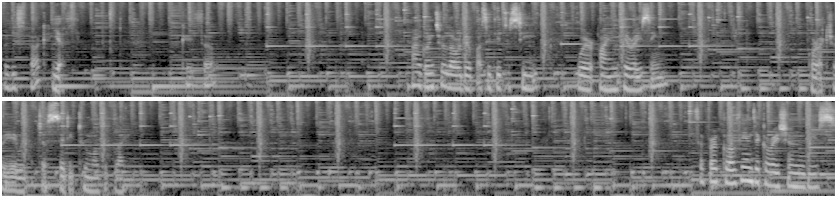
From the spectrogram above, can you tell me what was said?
for this pack? Yes. Okay so I'm going to lower the opacity to see where I'm erasing. Or actually I will just set it to multiply. So for clothing and decoration this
